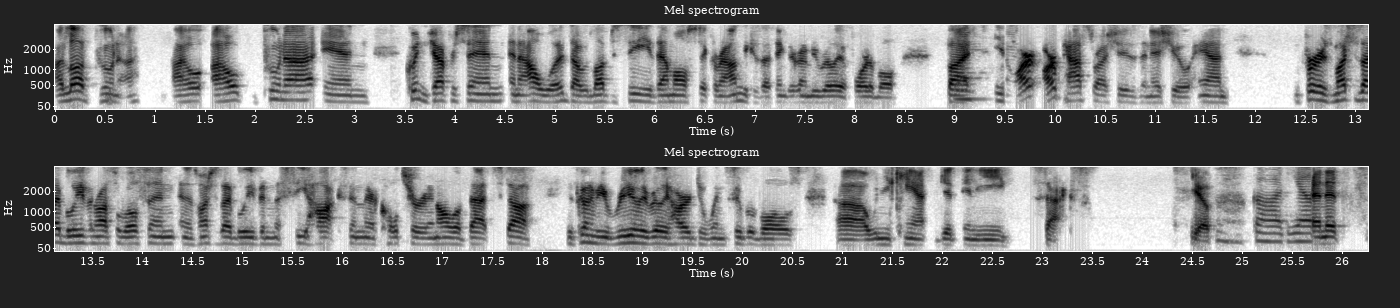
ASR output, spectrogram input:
I love Poona. I hope I hope Poona and Quinton Jefferson and Al Woods. I would love to see them all stick around because I think they're going to be really affordable. But Yes. you know, our our pass rush is an issue, and for as much as I believe in Russell Wilson and as much as I believe in the Seahawks and their culture and all of that stuff, it's going to be really really hard to win Super Bowls uh, when you can't get any sacks. Yep. Oh God, yeah. and it's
